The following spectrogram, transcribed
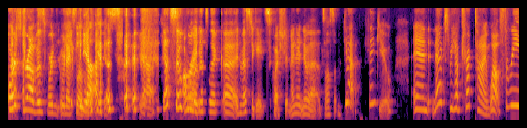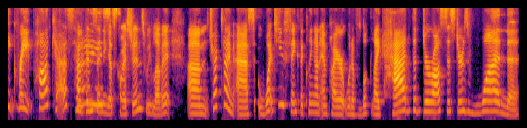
horse dramas were, were next level Yeah. yes yeah, that's so cool right. that's like uh investigates question i didn't know that that's awesome yeah. Thank you. And next we have Trek Time. Wow, three great podcasts have been sending us questions. We love it. Um, Trek Time asks, "What do you think the Klingon Empire would have looked like had the Duras sisters won?"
